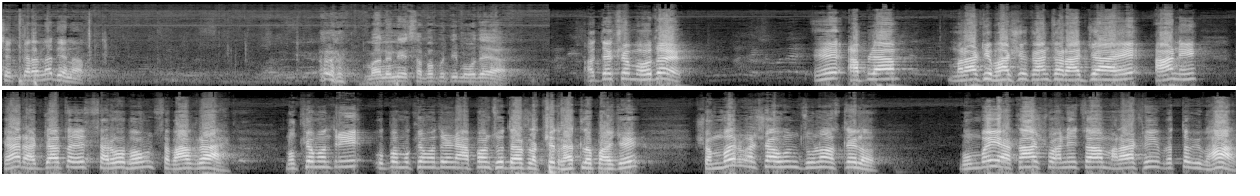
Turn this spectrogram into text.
शेतकऱ्यांना देणार? माननीय सभापती महोदया अध्यक्ष महोदय हे आपल्या मराठी भाषिकांचं राज्य आहे आणि ह्या राज्याचं हे सार्वभौम सभागृह आहे. मुख्यमंत्री उपमुख्यमंत्री आणि आपण सुद्धा लक्षात घातलं पाहिजे. शंभर वर्षाहून जुनं असलेलं मुंबई आकाशवाणीचा मराठी वृत्त विभाग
